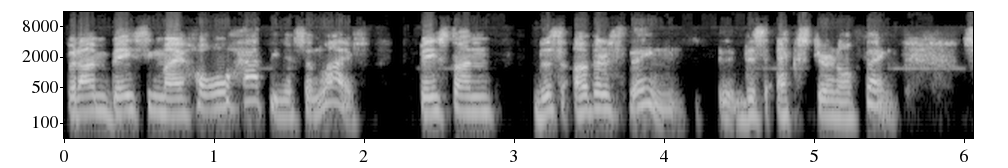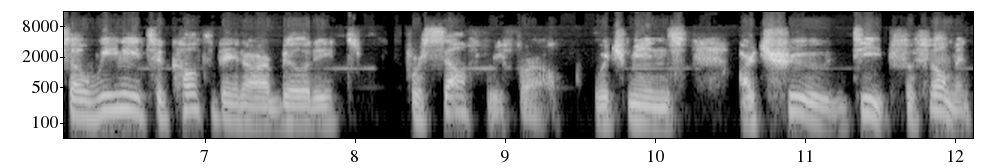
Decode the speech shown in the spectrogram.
But I'm basing my whole happiness in life based on this other thing, this external thing. So we need to cultivate our ability for self referral, which means our true, deep fulfillment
